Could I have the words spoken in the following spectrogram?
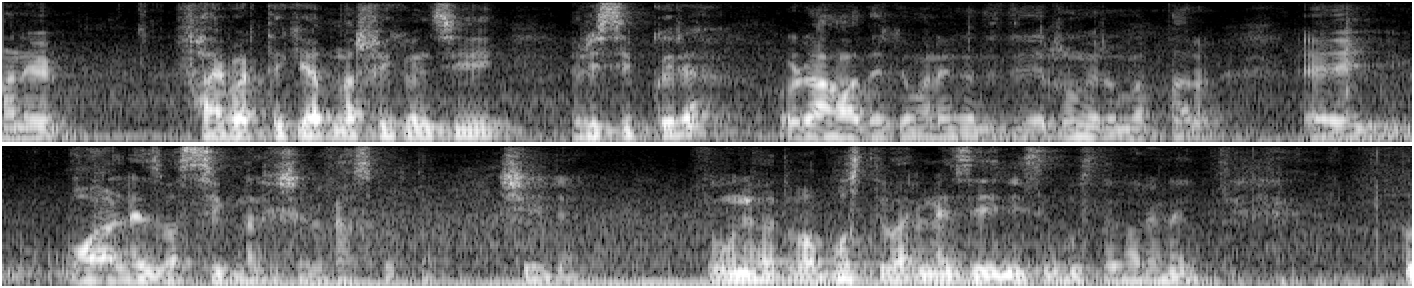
মানে ফাইবার থেকে আপনার ফ্রিকোয়েন্সি রিসিভ করে ওটা আমাদেরকে মানে যে রুমে রুমে আপনার এই ওয়ারলেস বা সিগন্যাল হিসেবে কাজ করতো, সেইটা। তো উনি হয়তো বা বুঝতে পারে নাই যে নিচে বুঝতে পারে নাই। তো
